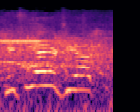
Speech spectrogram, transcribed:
Keep the energy up.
